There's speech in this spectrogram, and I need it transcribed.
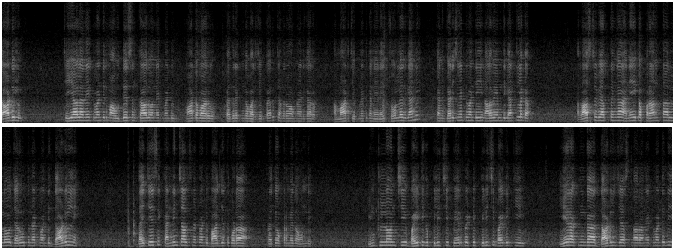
దాడులు చేయాలనేటువంటిది మా ఉద్దేశం కాదు అనేటువంటి మాట వారు పెద్దరికంగా వారు చెప్పారు. చంద్రబాబు నాయుడు గారు ఆ మాట చెప్పినట్టుగా నేనైతే చూడలేదు కానీ కానీ గడిచినటువంటి నలభై ఎనిమిది గంటలుగా రాష్ట్ర వ్యాప్తంగా అనేక ప్రాంతాల్లో జరుగుతున్నటువంటి దాడుల్ని దయచేసి ఖండించాల్సినటువంటి బాధ్యత కూడా ప్రతి ఒక్కరి మీద ఉంది. ఇంట్లోంచి బయటికి పిలిచి పేరు పెట్టి పిలిచి బయటికి ఏ రకంగా దాడులు చేస్తున్నారు అనేటువంటిది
